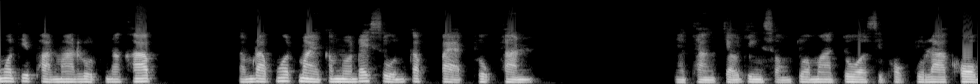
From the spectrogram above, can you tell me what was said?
งวดที่ผ่านมาหลุดนะครับสำหรับงวดใหม่คำนวณได้ 0 กับ 8 ถูกทันแนวทางแจ๋วจริง 2 ตัวมาตัว 16 ตุลาคม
